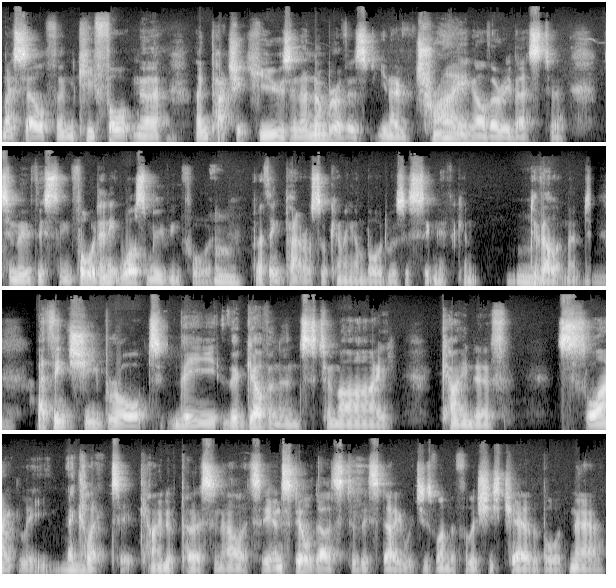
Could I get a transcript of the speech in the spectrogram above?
Myself and Keith Faulkner and Patrick Hughes and a number of us, you know, trying our very best to to move this thing forward, and it was moving forward. Mm. But I think Pat Russell coming on board was a significant mm. development. Mm. I think she brought the the governance to my kind of slightly mm. eclectic kind of personality and still does to this day, which is wonderful as she's chair of the board now.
